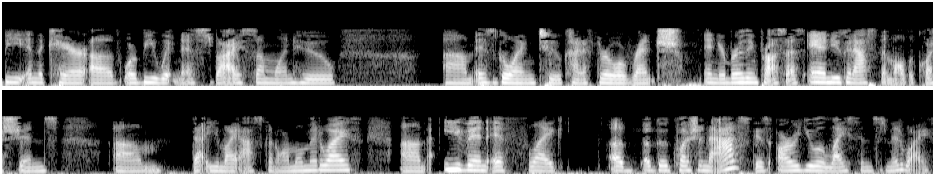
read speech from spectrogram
be in the care of or be witnessed by someone who um, is going to kind of throw a wrench in your birthing process. And you can ask them all the questions um, that you might ask a normal midwife, um, even if like a, a good question to ask is, are you a licensed midwife?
